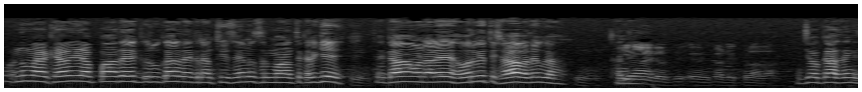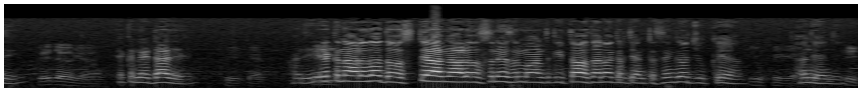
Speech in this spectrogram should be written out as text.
ਉਹਨੂੰ ਮੈਂ ਆਖਿਆ ਵੀ ਆਪਾਂ ਤੇ ਗੁਰੂ ਘਰ ਦੇ ਗ੍ਰੰਥੀ ਸਿੰਘ ਨੂੰ ਸਨਮਾਨਿਤ ਕਰੀਏ ਤੇ ਗਾਂ ਆਉਣ ਵਾਲੇ ਹੋਰ ਵੀ ਉਤਸ਼ਾਹ ਵਧੇਗਾ। ਕੀ ਨਾਂ ਹੈ ਗ੍ਰੰਥੀ ਅਹ, ਤੁਹਾਡੇ ਭਰਾ ਦਾ? ਜੋਗਾ ਸਿੰਘ ਜੀ। ਕਿਹੜੀ ਜਗ੍ਹਾ ਗਿਆ ਉਹ? ਇਹ ਕੈਨੇਡਾ ਜੇ। ਠੀਕ ਹੈ। ਹਾਂਜੀ ਇੱਕ ਨਾਲ ਉਹਦਾ ਦੋਸਤ ਆ ਨਾਲ ਉਸਨੇ ਸਨਮਾਨਿਤ ਕੀਤਾ ਉਹਦਾ ਨਾਂ ਗਰਜੰਟ ਸਿੰਘ ਉਹ ਜੁਕੇ ਆ। ਯੂਕੇ ਗਿਆ। ਹਾਂਜੀ ਹਾਂਜੀ। ਠੀਕ।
